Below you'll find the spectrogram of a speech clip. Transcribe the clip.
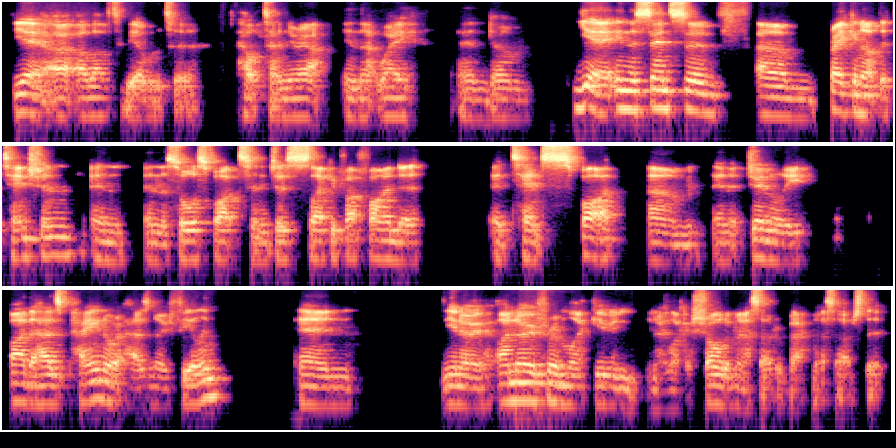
yeah, I, I love to be able to help Tanya out in that way. And um, yeah, in the sense of um, breaking up the tension and and the sore spots, and just like if I find a a tense spot, um, and it generally either has pain or it has no feeling, and you know, I know from like giving you know like a shoulder massage or back massage that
